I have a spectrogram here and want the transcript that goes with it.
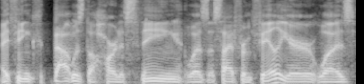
I think that was the hardest thing was aside from failure was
